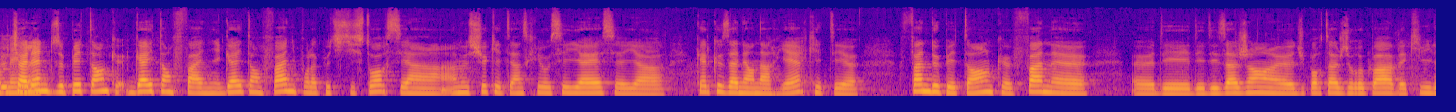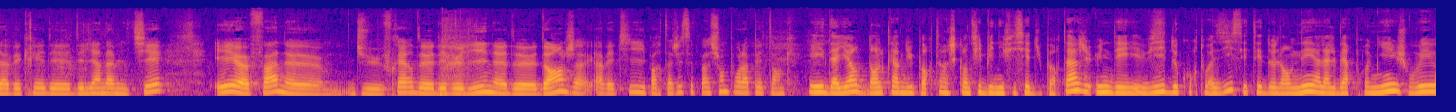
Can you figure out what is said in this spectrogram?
le challenge de pétanque Gaëtan Fagne. Gaëtan Fagne, pour la petite histoire, c'est un, monsieur qui était inscrit au CIS il y a quelques années en arrière, qui était fan de pétanque, fan. des, des, agents du portage de repas avec qui il avait créé des, des liens d'amitié et euh, fan euh, du frère d'Evelyne, de, d'Ange, avec qui il partageait cette passion pour la pétanque. Et d'ailleurs, dans le cadre du portage, quand il bénéficiait du portage, une des visites de courtoisie, c'était de l'emmener à l'Albert Ier jouer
